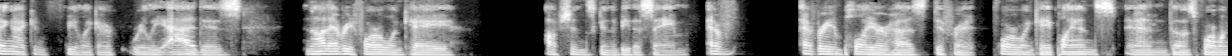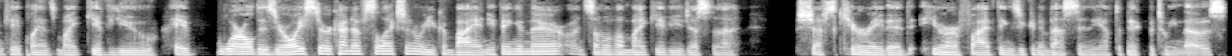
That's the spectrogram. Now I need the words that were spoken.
thing I can feel like I really add is not every 401k option is going to be the same. Every, every employer has different 401k plans, and those 401k plans might give you a world is your oyster kind of selection where you can buy anything in there, and some of them might give you just a chef's curated here are five things you can invest in, and you have to pick between those.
